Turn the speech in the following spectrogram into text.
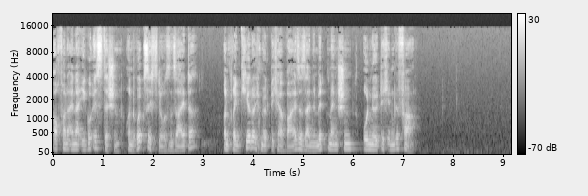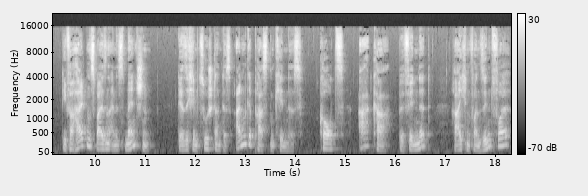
auch von einer egoistischen und rücksichtslosen Seite und bringt hierdurch möglicherweise seine Mitmenschen unnötig in Gefahr. Die Verhaltensweisen eines Menschen, der sich im Zustand des angepassten Kindes, kurz AK, befindet, reichen von sinnvoll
